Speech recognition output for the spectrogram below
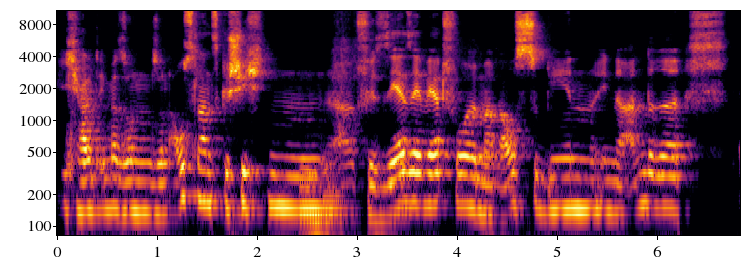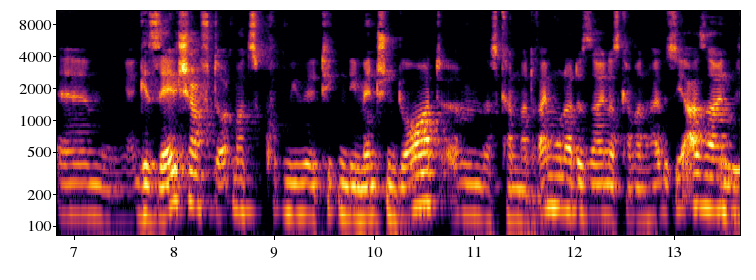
ich halte immer so ein, so ein Auslandsgeschichten mhm. äh, für sehr, sehr wertvoll, mal rauszugehen in eine andere ähm, Gesellschaft, dort mal zu gucken, wie ticken die Menschen dort. Ähm, das kann mal drei Monate sein, das kann mal ein halbes Jahr sein. Mhm.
